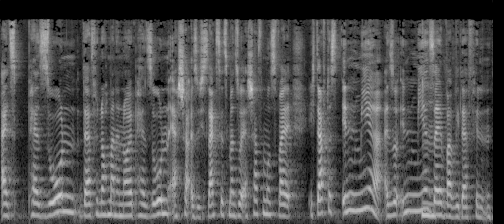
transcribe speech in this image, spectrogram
als Person dafür nochmal eine neue Person erschaffen, also ich sage es jetzt mal so, erschaffen muss, weil ich darf das in mir, also in mir mhm. selber wiederfinden.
